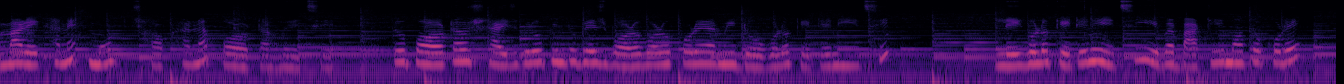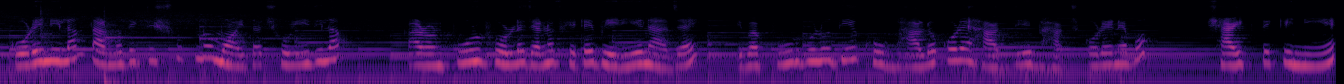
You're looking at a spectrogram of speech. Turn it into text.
আমার এখানে মোট ছখানা পরোটা হয়েছে। তো পরোটার সাইজগুলো কিন্তু বেশ বড় বড় করে আমি ডোগুলো কেটে নিয়েছি। লেগুলো কেটে নিয়েছি, এবার বাটির মতো করে করে নিলাম। তার মধ্যে একটু শুকনো ময়দা ছড়িয়ে দিলাম। কারণ পুর ভরলে যেন ফেটে বেরিয়ে না যায়। এবার পুরগুলো দিয়ে খুব ভালো করে হাত দিয়ে ভাজ করে নেব। সাইড থেকে নিয়ে,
